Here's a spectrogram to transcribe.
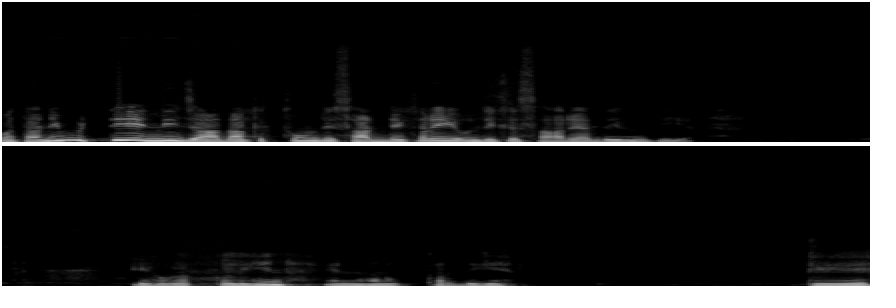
ਪਤਾ ਨਹੀਂ ਮਿੱਟੀ ਇੰਨੀ ਜ਼ਿਆਦਾ ਕਿੱਥੋਂ ਹੁੰਦੀ, ਸਾਡੇ ਘਰੇ ਹੀ ਹੁੰਦੀ ਕਿ ਸਾਰਿਆਂ ਦੇ ਹੁੰਦੀ ਹੈ। ਇਹ ਹੋ ਗਿਆ ਕਲੀਨ ਇਹਨੂੰ ਹੁਣ ਕਰ ਦਈਏ। ਤੇ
